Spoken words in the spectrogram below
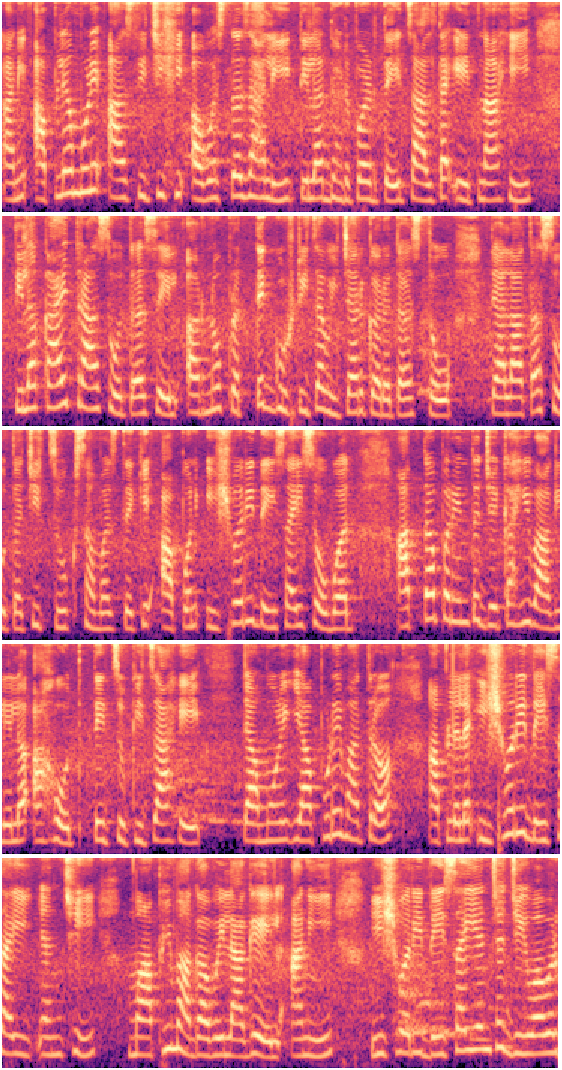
आणि आपल्यामुळे आज तिची ही अवस्था झाली तिला धडपडते चालता येत नाही. तिला काय त्रास होत असेल अर्णव प्रत्येक गोष्टीचा विचार करत असतो. त्याला आता स्वतःची चूक समजते की आपण ईश्वरी देसाईसोबत आत्तापर्यंत जे काही वागलेलं आहोत ते चुकीचं आहे. त्यामुळे यापुढे मात्र आपल्याला ईश्वरी देसाई यांची माफी मागावी लागेल आणि ईश्वरी देसाई यांच्या जीवावर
